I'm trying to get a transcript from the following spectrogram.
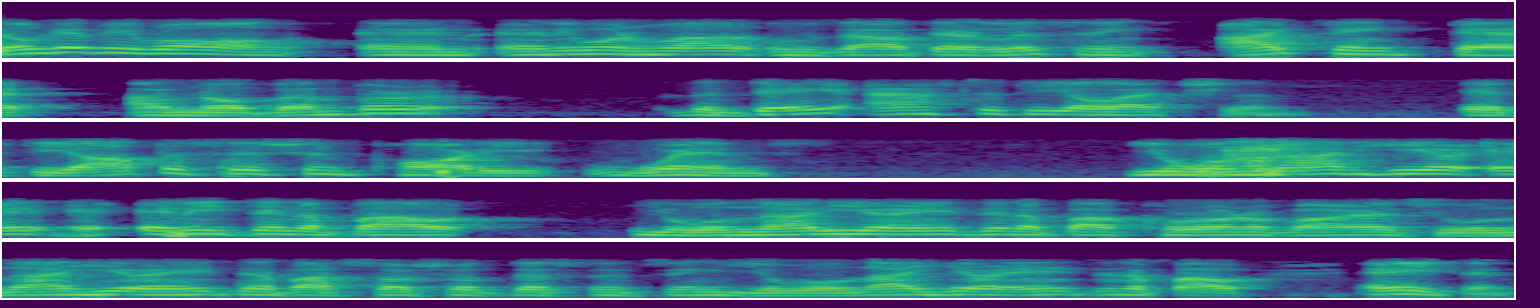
don't get me wrong and anyone who who's out there listening I think that on November the day after the election if the opposition party wins you will not hear anything about you will not hear anything about coronavirus. You will not hear anything about social distancing. You will not hear anything about anything.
